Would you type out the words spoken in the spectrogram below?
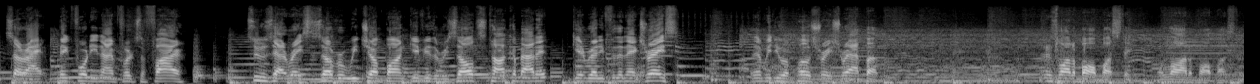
It's all right. Big 49 Flirts of Fire. As soon as that race is over, we jump on, give you the results, talk about it, get ready for the next race. And then we do a post race wrap up. There's a lot of ball busting. A lot of ball busting.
